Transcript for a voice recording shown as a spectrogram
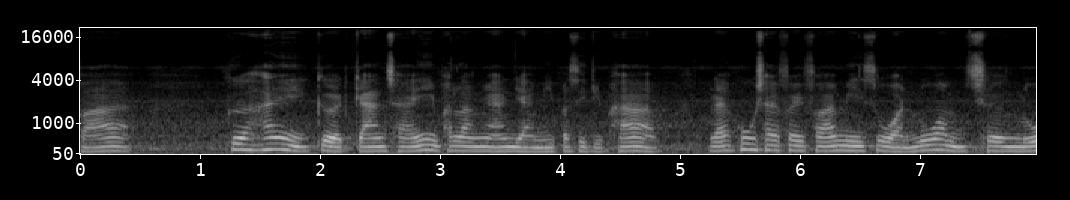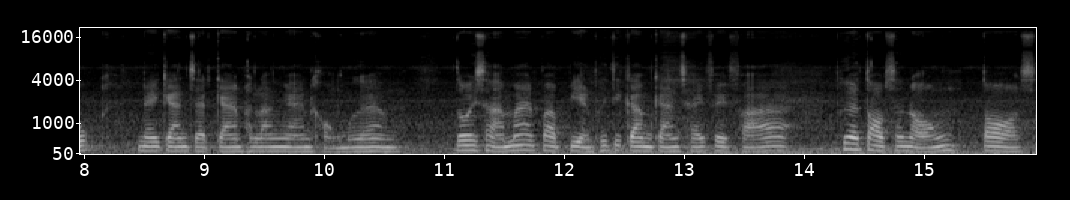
ฟ้า เพื่อให้เกิดการใช้พลังงานอย่างมีประสิทธิภาพ และผู้ใช้ไฟฟ้ามีส่วนร่วมเชิงลุกในการจัดการพลังงานของเมือง โดยสามารถปรับเปลี่ยนพฤติกรรมการใช้ไฟฟ้า เพื่อตอบสนองต่อส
